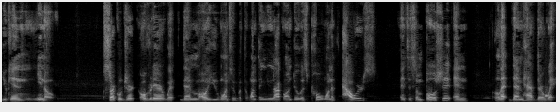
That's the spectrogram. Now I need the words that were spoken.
You can, you know, circle jerk over there with them all you want to. But the one thing you're not going to do is pull one of ours into some bullshit and let them have their way.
